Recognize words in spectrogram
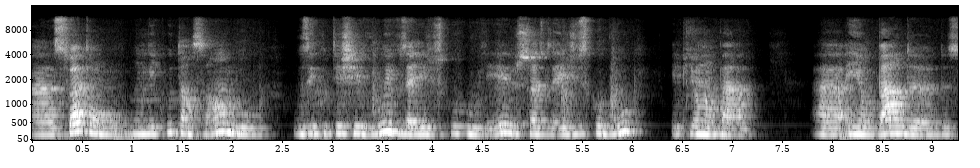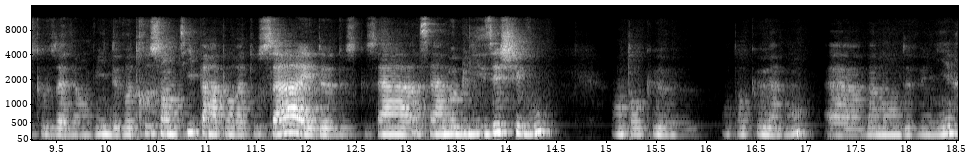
Euh, soit on, écoute ensemble, ou vous écoutez chez vous et vous allez jusqu'où vous voulez, soit vous allez jusqu'au bout, et puis on en parle. Et on parle de, de, ce que vous avez envie, de votre ressenti par rapport à tout ça et de, de ce que ça, ça, a mobilisé chez vous en tant que, en tant que maman, maman en devenir.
